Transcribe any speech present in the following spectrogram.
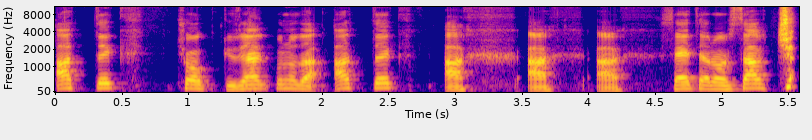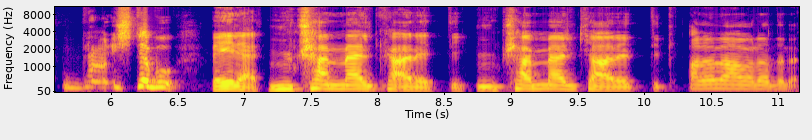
attık. Çok güzel. Bunu da attık. Ah ah ah. STR Orsav işte bu. Beyler mükemmel kar ettik. Mükemmel kar ettik. Ananı avradını.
